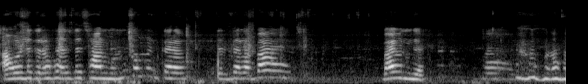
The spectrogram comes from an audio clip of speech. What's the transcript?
आवडलं तर असेल तर छान म्हणून कमेंट करा. तर चला बाय बाय म्हणून हा.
